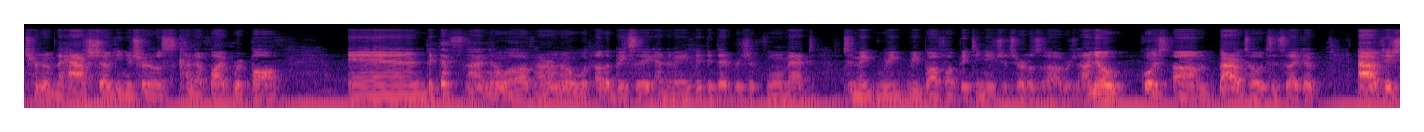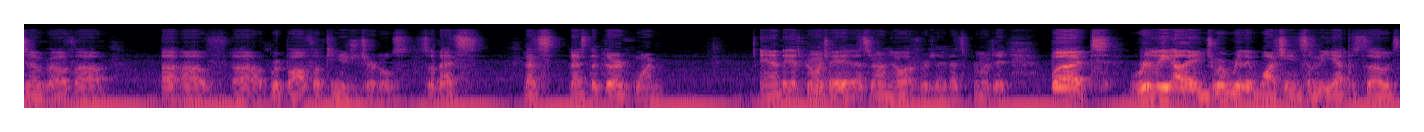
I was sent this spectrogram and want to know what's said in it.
turn them the half show Ninja Turtles kind of like rip off. And I think that's I know of. I don't know what other basic anime they did that rigid format to make re rebuff up the Teenage Turtles uh, version. I know, of course, um, Battletoads is like a adaptation of of uh, uh, of uh, rip off of Teenage Turtles. So that's that's that's the third one. And I think that's pretty much it. That's what I know of. Version. That's pretty much it. But really, I enjoy really watching some of the episodes.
